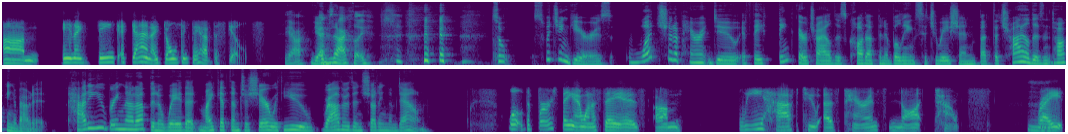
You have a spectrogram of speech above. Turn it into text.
Um, and I think, again, I don't think they have the skills. Yeah Yeah. exactly So, switching gears, what should a parent do if they think their child is caught up in a bullying situation, but the child isn't talking about it? How do you bring that up in a way that might get them to share with you rather than shutting them down? Well, the first thing I want to say is um, we have to, as parents, not pounce. Mm, right?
